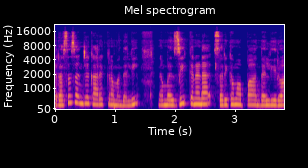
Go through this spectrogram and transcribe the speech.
ರಸ ಸಂಜೆ ಕಾರ್ಯಕ್ರಮದಲ್ಲಿ ನಮ್ಮ ಜಿ ಕನ್ನಡ ಸರಿಗಮಪದಲ್ಲಿರೋ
